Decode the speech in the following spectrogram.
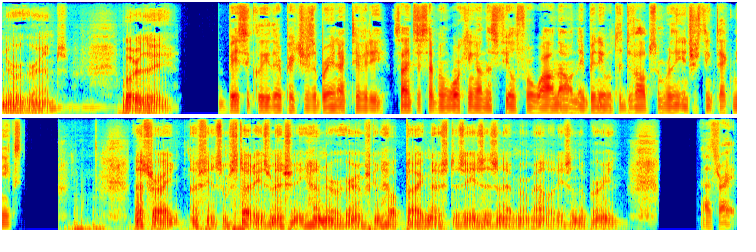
Neurograms? What are they? Basically, they're pictures of brain activity. Scientists have been working on this field for a while now, and they've been able to develop some really interesting techniques. That's right. I've seen some studies mentioning how neurograms can help diagnose diseases and abnormalities in the brain. That's right.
